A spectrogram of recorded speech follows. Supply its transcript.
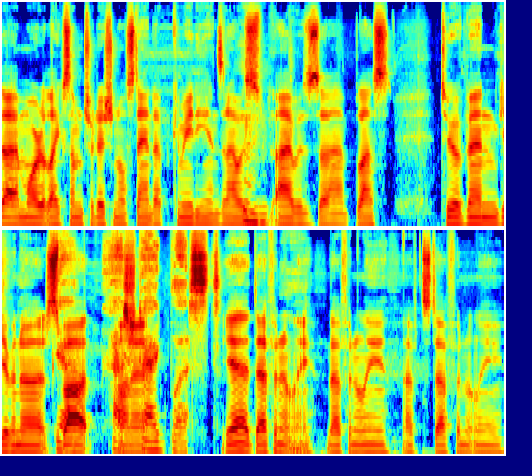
uh, more like some traditional stand-up comedians. And I was Mhm. I was uh, blessed to have been given a spot on it. Hashtag blessed. Yeah, definitely, definitely. That's definitely.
